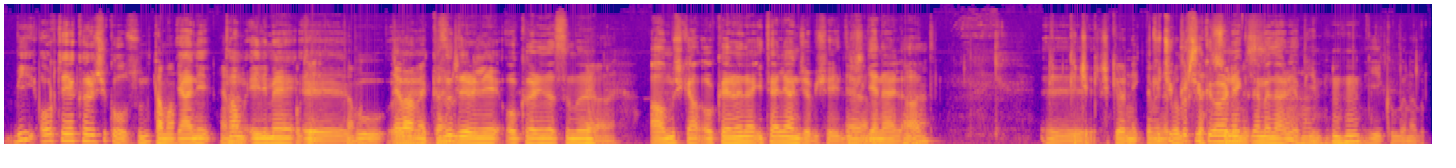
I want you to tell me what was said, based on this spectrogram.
bir ortaya karışık olsun. Tamam. Yani Hemen. tam elime okay, e, tamam. bu Devam e, Kızılderili okarinasını Eyvallah. almışken okarina İtalyanca bir şeydir. Eyvallah. Genel Aha. ad. Ee, küçük küçük örneklemeler küçük, olursa küçük örneklemeler yapayım. Hı -hı. İyi kullanalım.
